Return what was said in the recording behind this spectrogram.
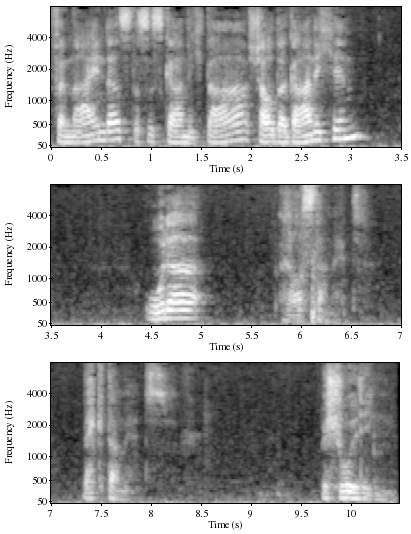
vernein das, das ist gar nicht da, schau da gar nicht hin. Oder raus damit, weg damit, beschuldigen,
